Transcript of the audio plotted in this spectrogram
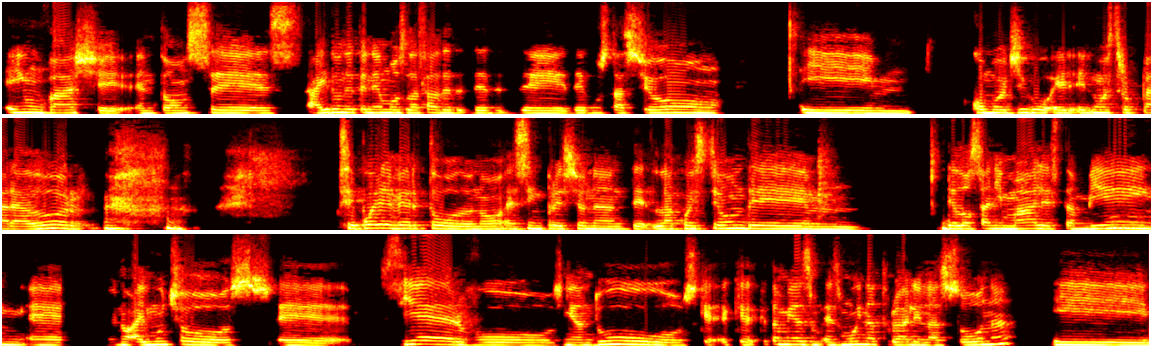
en un valle, entonces ahí donde tenemos la sala de, de, de degustación y como digo, el, el, nuestro parador se puede ver todo, ¿no? Es impresionante. La cuestión de de los animales también. Eh, bueno, hay muchos eh, ciervos, ñandús, que, que, que también es, es, muy natural en la zona. Y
